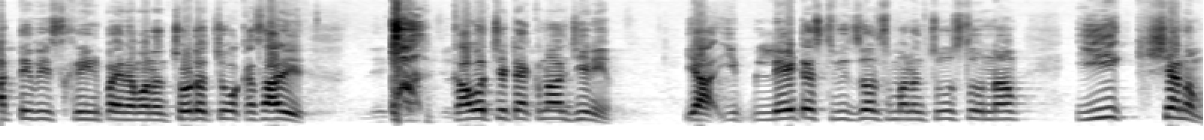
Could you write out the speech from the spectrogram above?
ఆర్టీవీ స్క్రీన్ పైన మనం చూడొచ్చు. ఒకసారి కవచ టెక్నాలజీని యా ఈ లేటెస్ట్ విజువల్స్ మనం చూస్తున్నాం ఈ క్షణం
